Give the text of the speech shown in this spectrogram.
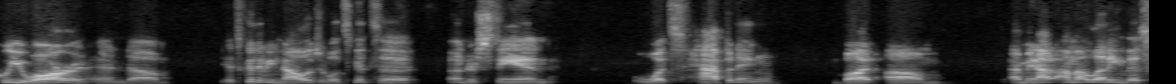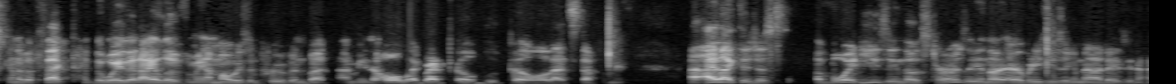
who you are, and, and um, it's good to be knowledgeable. It's good to understand what's happening, but um, I mean, I, I'm not letting this kind of affect the way that I live. I mean, I'm always improving, but I mean, the whole like red pill, blue pill, all that stuff. I mean, I, I like to just avoid using those terms, even though everybody's using them nowadays. You know.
